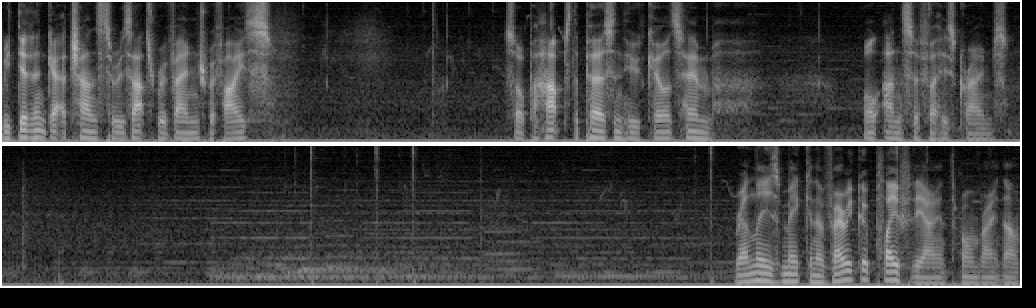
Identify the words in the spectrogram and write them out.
We didn't get a chance to exact revenge with ice. So perhaps the person who killed him will answer for his crimes. Renly is making a very good play for the Iron Throne right now.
